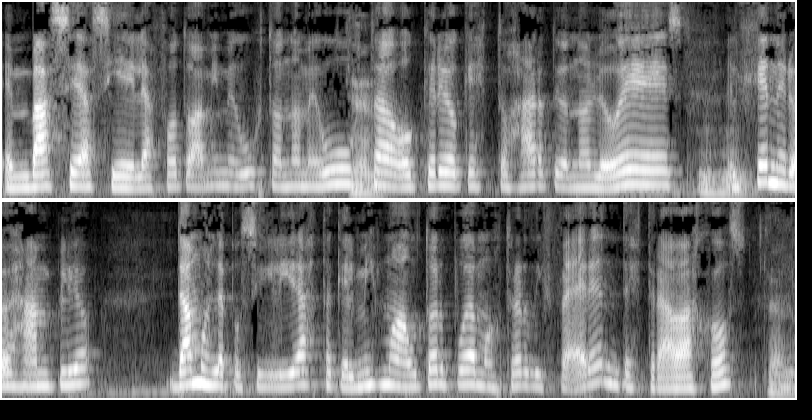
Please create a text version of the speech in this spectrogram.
en base a si la foto a mí me gusta o no me gusta Claro. o creo que esto es arte o no lo es el género es amplio damos la posibilidad hasta que el mismo autor pueda mostrar diferentes trabajos Claro.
